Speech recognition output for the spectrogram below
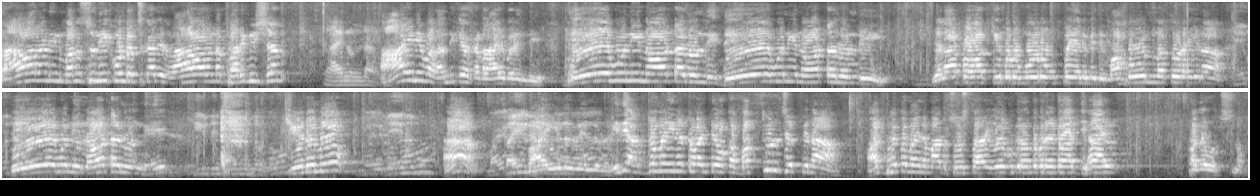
రావాలని మనసు నీకు ఉండొచ్చు కానీ రావాలన్న పర్మిషన్ ఆయన ఉండాలి. ఇవ్వాలి. అందుకే అక్కడ రాయబడింది. దేవుని నోట నుండి దేవుని నోట నుండి. విలాపవాక్యములు మూడు ముప్పై ఎనిమిది మహోన్నతుడైన దేవుని నోట నుండి చెడును ఆ, బయలు వెల్లును ఇది అర్థమైనటువంటి ఒక భక్తుడు చెప్పిన అద్భుతమైన మాట. చూస్తారు? యోగు గ్రంథం రెండో అధ్యాయం పదవచ్చునం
